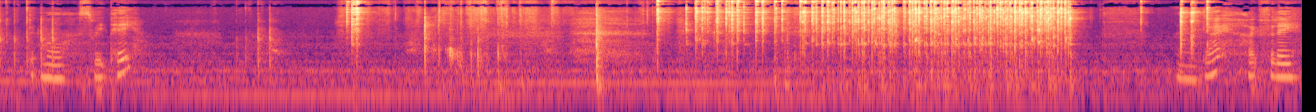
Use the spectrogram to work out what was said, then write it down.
a bit more sweet pea. Hopefully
